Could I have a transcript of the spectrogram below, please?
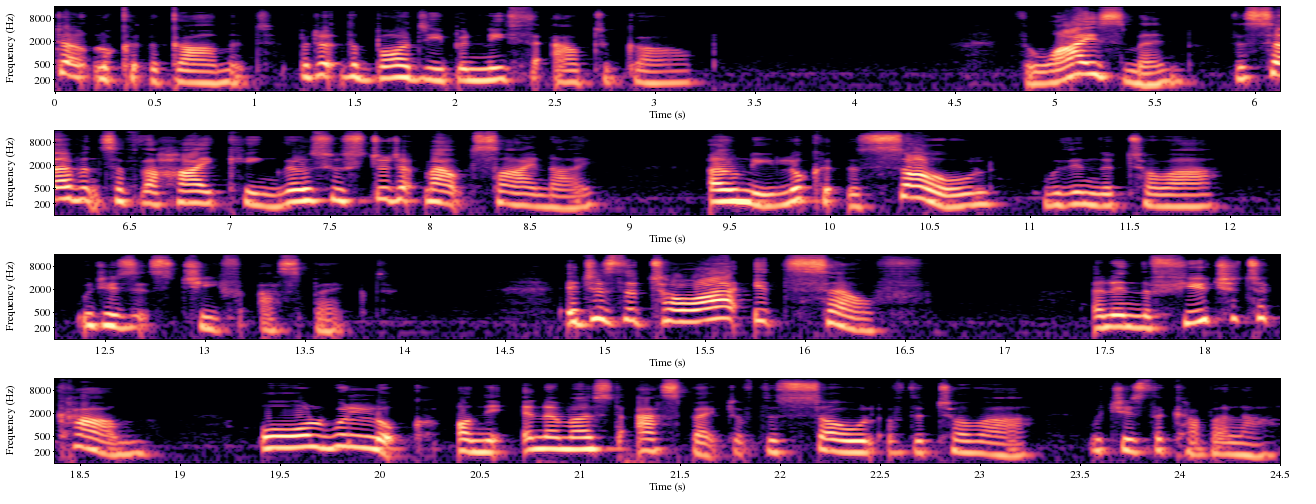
don't look at the garment, but at the body beneath the outer garb. The wise men, the servants of the High King, those who stood at Mount Sinai, only look at the soul within the Torah, which is its chief aspect. It is the Torah itself, and in the future to come, all will look on the innermost aspect of the soul of the Torah, which is the Kabbalah.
